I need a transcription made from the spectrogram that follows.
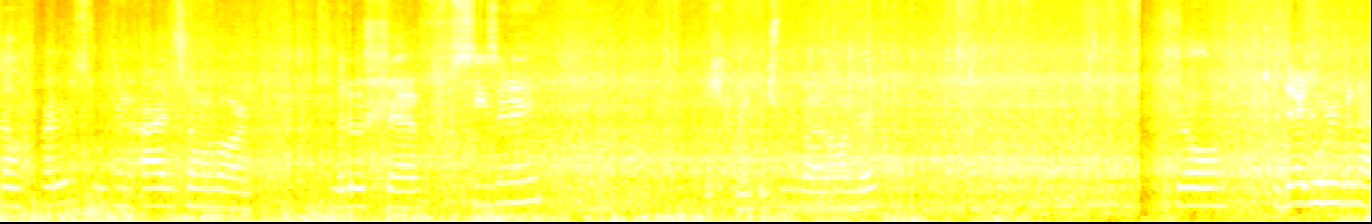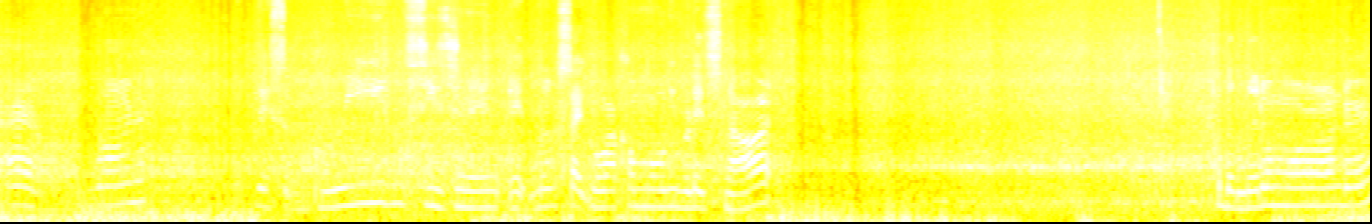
so first, we're gonna add some of our little chef seasoning. Sprinkle some of that on there. So then we're gonna add one this green seasoning. It looks like guacamole, but it's not. Put a little more on there.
